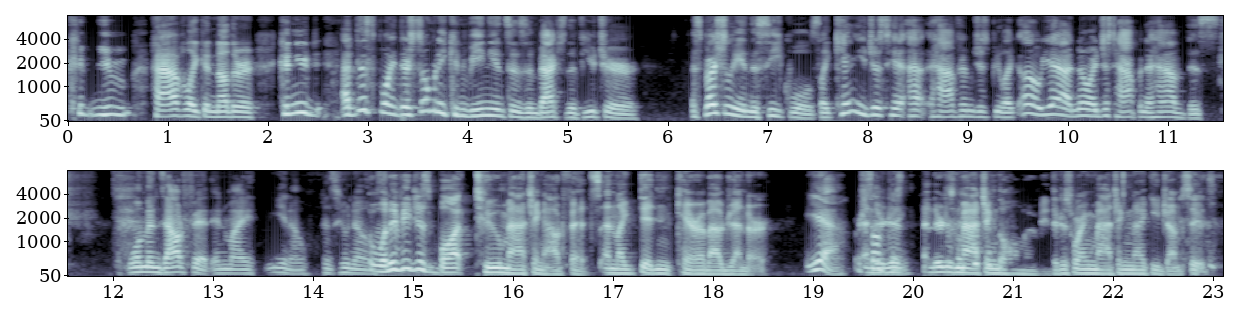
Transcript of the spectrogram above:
couldn't you have like another? Couldn't you? At this point, there's so many conveniences in Back to the Future, especially in the sequels. Like, can't you just ha- have him just be like, oh yeah, no, I just happen to have this woman's outfit in my, you know, because who knows? What if he just bought two matching outfits and like didn't care about gender? Yeah, or And something. they're just and they're just matching the whole movie. They're just wearing matching Nike jumpsuits.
